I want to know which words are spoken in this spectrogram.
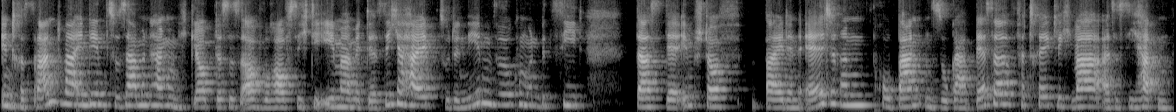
interessant war in dem Zusammenhang, und ich glaube, das ist auch, worauf sich die EMA mit der Sicherheit zu den Nebenwirkungen bezieht, dass der Impfstoff bei den älteren Probanden sogar besser verträglich war. Also sie hatten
